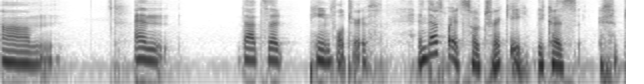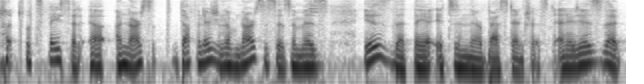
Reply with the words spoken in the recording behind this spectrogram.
Um, and that's a painful truth. And that's why it's so tricky because let, us face it, a, a narciss- definition of narcissism is is that they it's in their best interest, and it is that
